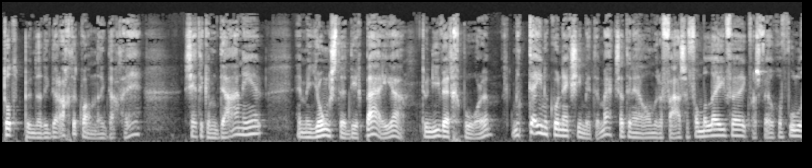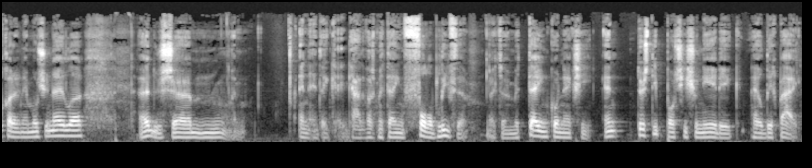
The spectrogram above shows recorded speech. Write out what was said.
Tot het punt dat ik daarachter kwam. Dat ik dacht, hé, zet ik hem daar neer? En mijn jongste dichtbij, ja, toen die werd geboren, ik meteen een connectie met hem. Maar ik zat in een heel andere fase van mijn leven. Ik was veel gevoeliger en emotioneler. dus um, en, ik, ja, dat was meteen volop liefde. Dat je, meteen connectie. En dus die positioneerde ik heel dichtbij.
